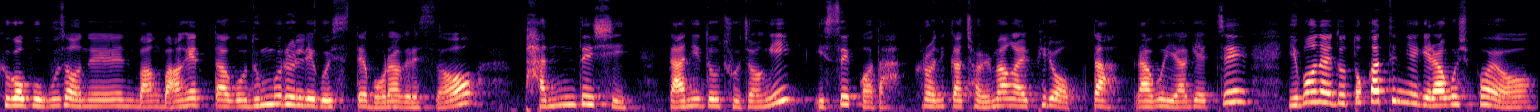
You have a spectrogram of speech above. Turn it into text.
그거 보고서는 막 망했다고 눈물 흘리고 있을 때 뭐라 그랬어? 반드시 난이도 조정이 있을 거다. 그러니까 절망할 필요 없다. 라고 이야기했지? 이번에도 똑같은 얘기를 하고 싶어요.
